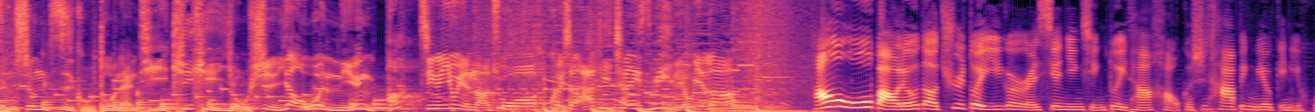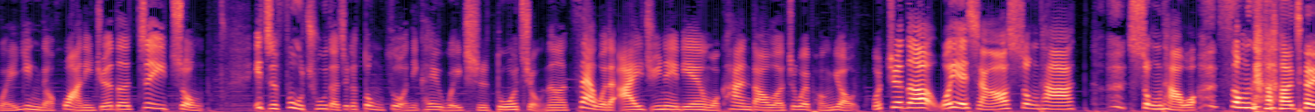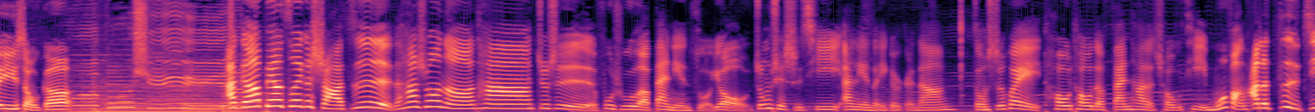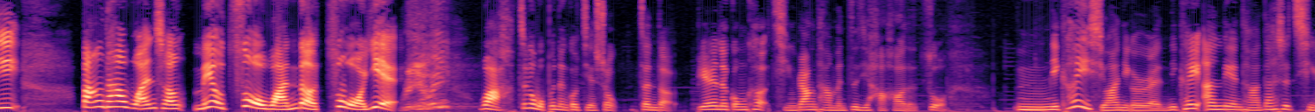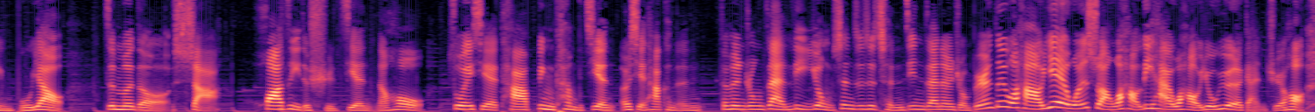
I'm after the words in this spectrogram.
人生自古多难题，Kiki 有事要问您。哈，今天右眼拿出哦，快上阿 K Chinese Me 留言啦。毫无保留的去对一个人献殷勤，对他好，可是他并没有给你回应的话，你觉得这种一直付出的这个动作，你可以维持多久呢？在我的 IG 那边，我看到了这位朋友，我觉得我也想要送他，送他我送他这一首歌。我不需阿哥，不要做一个傻子。他说呢，他就是付出了半年左右，中学时期暗恋的一个人呢，总是会偷偷的翻他的抽屉，模仿他的字迹，帮他完成没有做完的作业。哇，这个我不能够接受，真的。别人的功课，请让他们自己好好的做。嗯，你可以喜欢一个人，你可以暗恋他，但是请不要这么的傻，花自己的时间，然后。做一些他并看不见，而且他可能分分钟在利用，甚至是沉浸在那种别人对我好耶，我很爽，我好厉害，我好优越的感觉哈。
